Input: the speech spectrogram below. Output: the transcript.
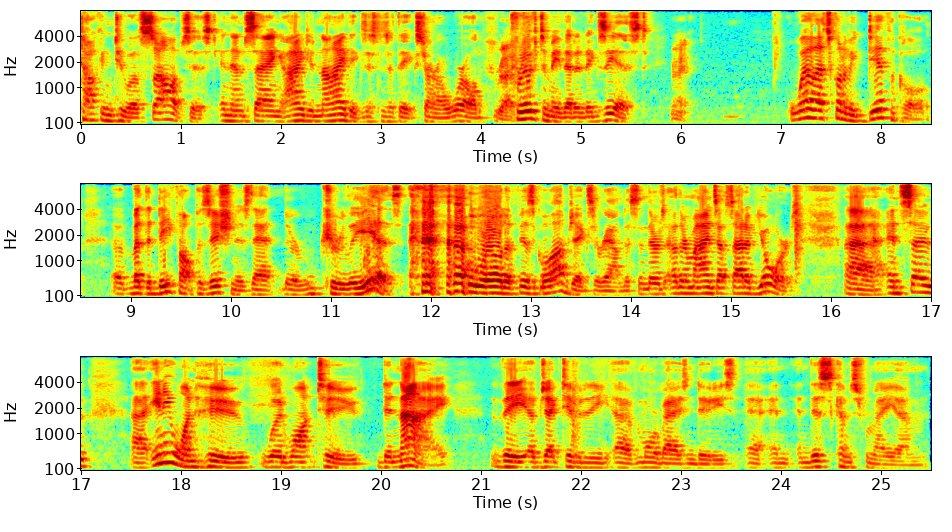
talking to a solipsist and them saying, I deny the existence of the external world. Right. Prove to me that it exists. Right. Well, that's going to be difficult, uh, but the default position is that there truly is a world of physical objects around us, and there's other minds outside of yours. Uh, and so, uh, anyone who would want to deny the objectivity of moral values and duties, and and this comes from a um,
